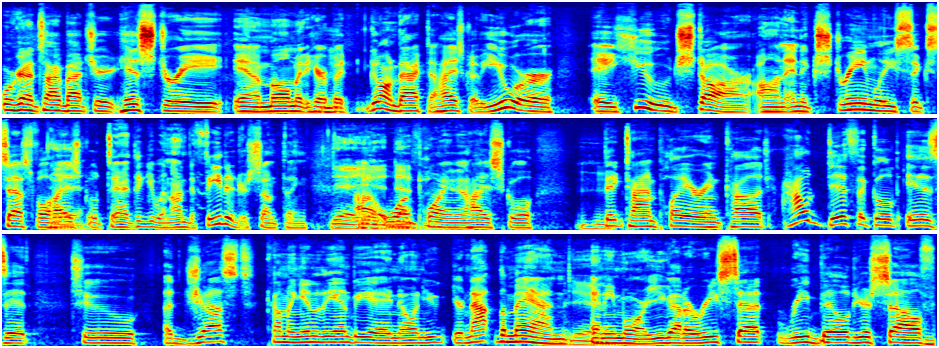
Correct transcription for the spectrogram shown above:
We're going to talk about your history in a moment here, Mm-hmm. but going back to high school, you were a huge star on an extremely successful high Yeah. school team. I think he went undefeated or something Yeah, uh, at one definitely. Mm-hmm. point in high school. Big time player in college. How difficult is it to adjust coming into the NBA, knowing you, you're not the man Yeah. Mm-hmm. anymore? You got to reset, rebuild yourself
